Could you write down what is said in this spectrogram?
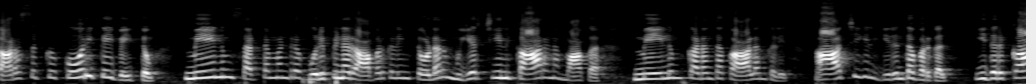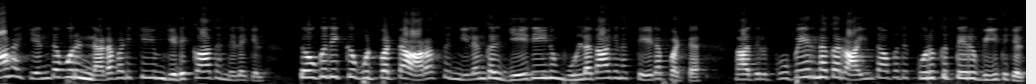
அரசுக்கு கோரிக்கை வைத்தும் மேலும் சட்டமன்ற உறுப்பினர் அவர்களின் தொடர் முயற்சியின் காரணமாக மேலும் கடந்த காலங்களில் ஆட்சியில் இருந்தவர்கள் இதற்கான எந்த ஒரு நடவடிக்கையும் எடுக்காத நிலையில் தொகுதிக்கு உட்பட்ட அரசு நிலங்கள் ஏதேனும் உள்ளதா என தேடப்பட்டு அதில் குபேர் நகர் ஐந்தாவது குறுக்கு தெரு வீதியில்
